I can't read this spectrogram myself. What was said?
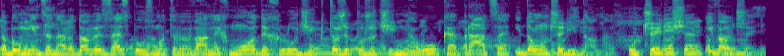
To był międzynarodowy zespół zmotywowanych młodych ludzi, którzy porzucili naukę, pracę i dołączyli do nas. Uczyli się i walczyli.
